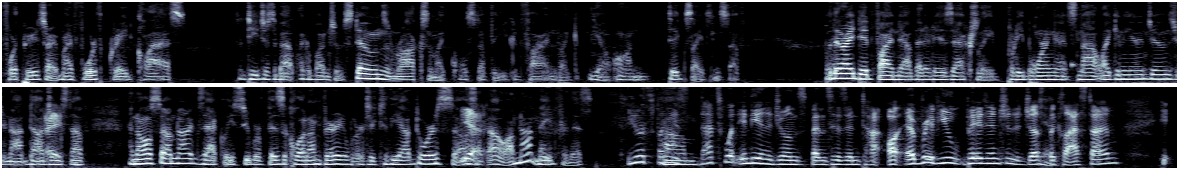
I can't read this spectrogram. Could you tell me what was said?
fourth period, sorry, my fourth grade class to teach us about like a bunch of stones and rocks and like cool stuff that you could find, like you know, on dig sites and stuff. But then I did find out that it is actually pretty boring and it's not like Indiana Jones. You're not dodging stuff. And also, I'm not exactly super physical and I'm very allergic to the outdoors. So I was Yeah. like, oh, I'm not made for this. You know what's funny Um, is that's what Indiana Jones spends his entire every. If you pay attention to just the class time, he,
